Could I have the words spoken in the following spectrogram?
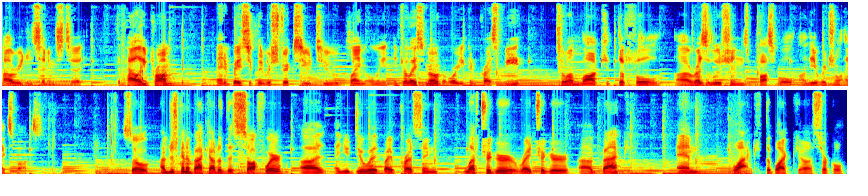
PAL region settings to the PAL EEPROM, and it basically restricts you to playing only in interlace mode, or you can press B to unlock the full uh, resolutions possible on the original Xbox. So I'm just going to back out of this software, uh, and you do it by pressing left trigger, right trigger, uh, back, and black, the black uh, circle.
